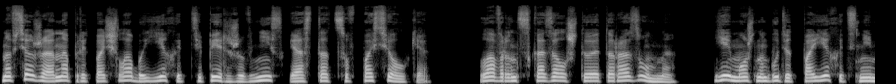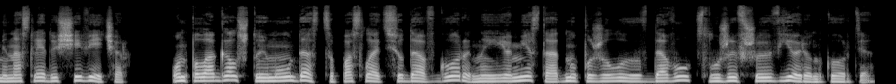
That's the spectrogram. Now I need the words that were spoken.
но все же она предпочла бы ехать теперь же вниз и остаться в поселке. Лавренс сказал, что это разумно. Ей можно будет поехать с ними на следующий вечер. Он полагал, что ему удастся послать сюда, в горы, на ее место одну пожилую вдову, служившую в Йорюнгорде.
